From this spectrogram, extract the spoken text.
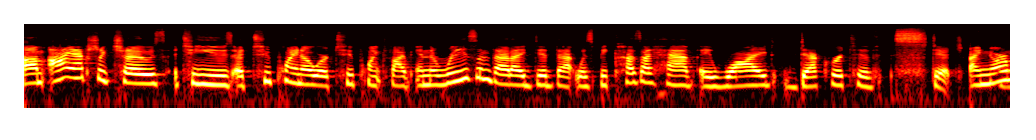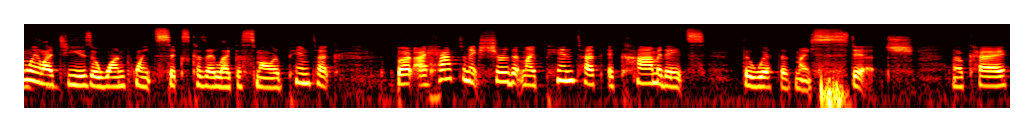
Um, I actually chose to use a 2.0 or 2.5 and the reason that I did that was because I have a wide decorative stitch. I normally like to use a 1.6 because I like a smaller pin tuck but I have to make sure that my pin tuck accommodates the width of my stitch. Okay,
